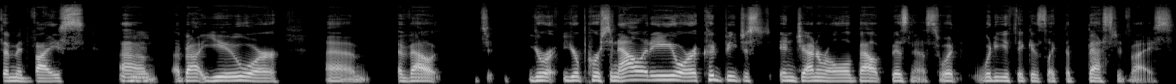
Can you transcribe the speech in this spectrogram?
some advice um, mm-hmm. about you or um, about your your personality or it could be just in general about business what what do you think is like the best advice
